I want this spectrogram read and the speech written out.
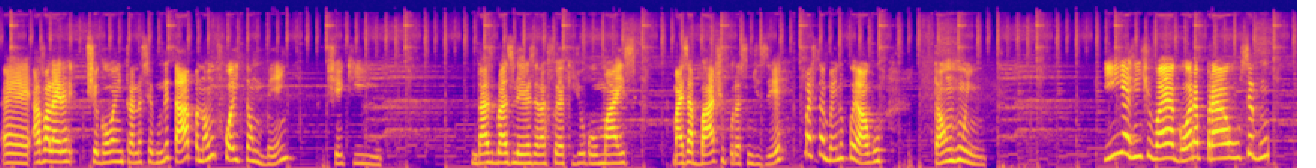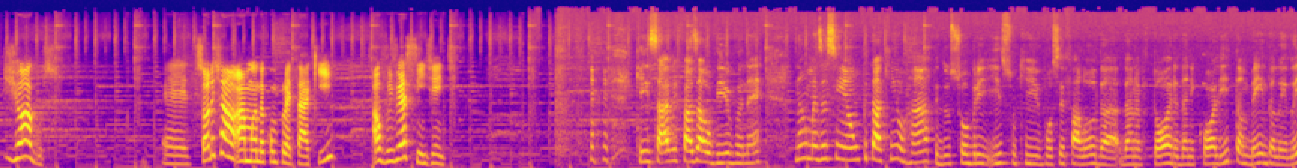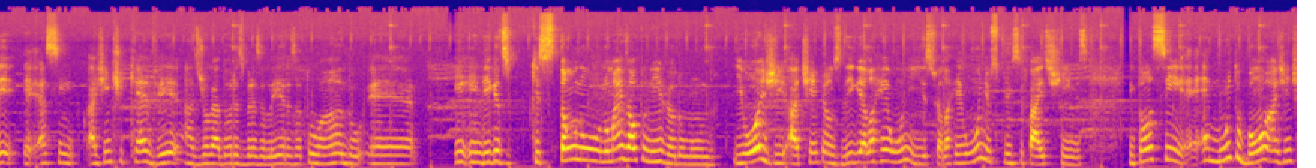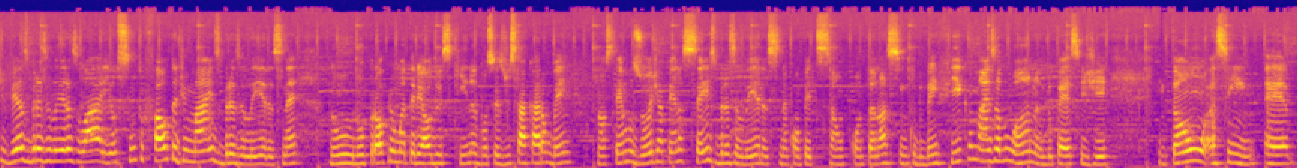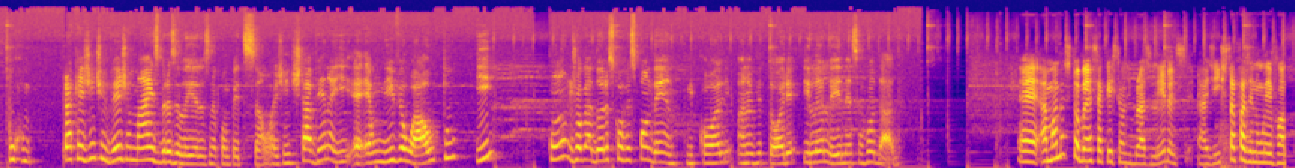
É, a Valéria chegou a entrar na segunda etapa, não foi tão bem. Achei que das brasileiras ela foi a que jogou mais, mais abaixo, por assim dizer, mas também não foi algo tão ruim. E a gente vai agora para o segundo jogos. É, só deixar a Amanda completar aqui. Ao vivo é assim, gente. Quem sabe faz ao vivo, né? Não, mas assim, é um pitaquinho rápido sobre isso que você falou da, da Ana Vitória, da Nicole e também da Lele. É, assim, a gente quer ver as jogadoras brasileiras atuando é, em, em, ligas que estão no, no mais alto nível do mundo. E hoje a Champions League ela reúne isso, ela reúne os principais times. Então, assim, é, é muito bom a gente ver as brasileiras lá e eu sinto falta de mais brasileiras, né? No, no próprio material do Esquina, vocês destacaram bem. Nós temos hoje apenas seis brasileiras na competição, contando as cinco do Benfica, mais a Luana do PSG. Então, assim, é, para que a gente veja mais brasileiras na competição, a gente está vendo aí, é, é um nível alto e com jogadoras correspondendo, Nicole, Ana Vitória e Lele nessa rodada. É, Amanda citou bem essa questão de brasileiras. A gente está fazendo um levante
